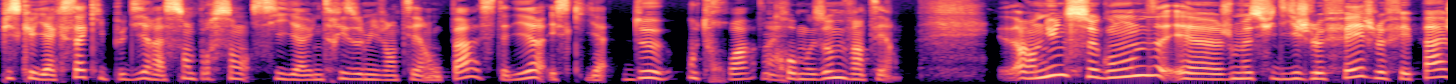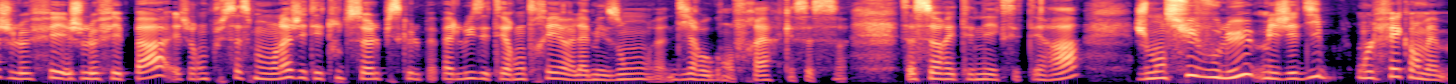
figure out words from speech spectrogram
puisqu'il n'y a que ça qui peut dire à 100% s'il y a une trisomie 21 ou pas, c'est-à-dire est-ce qu'il y a deux ou trois chromosomes 21 en une seconde, euh, je me suis dit je le fais, je le fais pas, je le fais, je le fais pas. Et en plus à ce moment-là, j'étais toute seule puisque le papa de Louise était rentré à la maison euh, dire au grand frère que sa, sa sœur était née, etc. Je m'en suis voulu, mais j'ai dit on le fait quand même.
